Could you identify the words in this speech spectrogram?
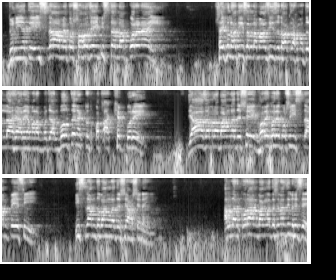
দুনিয়াতে ইসলাম এত সহজেই বিস্তার লাভ করে নাই। শাইখুল হাদিস আল্লাহ আজিজুল হক রহমতুল্লাহ আলী আমার আব্বাজান বলতেন একটা কথা আক্ষেপ করে যে আজ আমরা বাংলাদেশে ঘরে ঘরে বসে ইসলাম পেয়েছি। ইসলাম তো বাংলাদেশে আসে নাই। আল্লাহর কোরআন বাংলাদেশে নাজিল হয়েছে।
